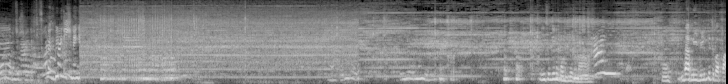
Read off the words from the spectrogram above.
ஓடு உடஞ்சிருச்சு ஆனா இது பீட்டிங் மிஷின் எங்க நீ சொல்லி கொண்டுமா நான் நீ விழுந்துட்டு பாப்பா.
